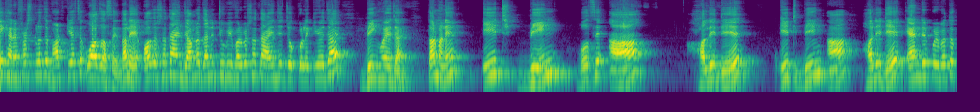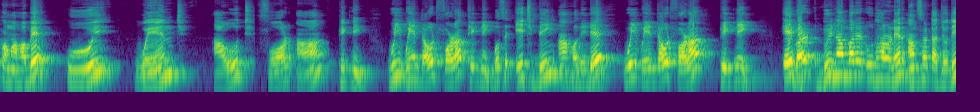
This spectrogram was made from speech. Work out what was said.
এইখানে ফার্স্ট ক্লজের ভার্ব কি আছে? ওয়াজ আছে। তাহলে ওয়াজের সাথে আইএনজি আমরা জানি টু বি ভার্বের সাথে আইএনজি যোগ করলে কি হয়ে যায়? বিং হয়ে যায়। তার মানে ইট বিং বলছে a holiday it being a holiday and এর পরিবর্তে কমা হবে we went out for a picnic we went out for a picnic বলছে it being a holiday we went out for a picnic এবার দুই নাম্বারের উদাহরণের আনসারটা যদি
